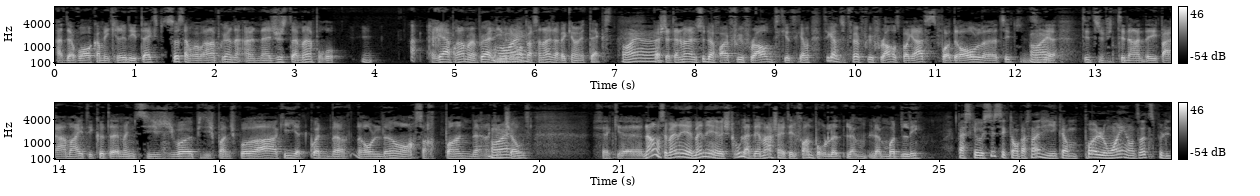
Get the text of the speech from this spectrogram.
à devoir comme écrire des textes, puis ça, ça m'a vraiment pris un, un ajustement pour réapprendre un peu à livrer Ouais. mon personnage avec un texte. Ouais, ouais. J'étais tellement habitué de faire free for all, que tu sais, quand tu fais free for all, c'est pas grave, c'est pas drôle, euh, tu sais, tu dis, euh, tu es dans des paramètres, écoute, euh, même si j'y vais puis je punch pas, ah, ok, il y a de quoi de drôle là, on se repogne dans quelque chose. Fait que, non, c'est bien, bien, je trouve la démarche a été le fun pour le, le, le modeler. Parce que aussi, c'est que ton personnage, il est comme pas loin. On dirait que tu peux, le-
